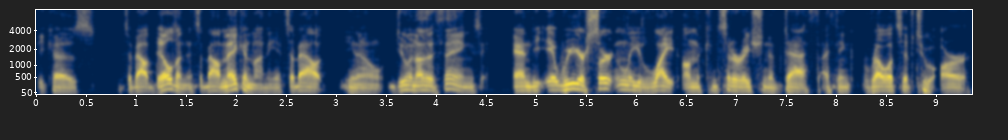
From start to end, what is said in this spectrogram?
because it's about building, it's about making money, it's about you know doing other things, and it, we are certainly light on the consideration of death. I think relative to our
